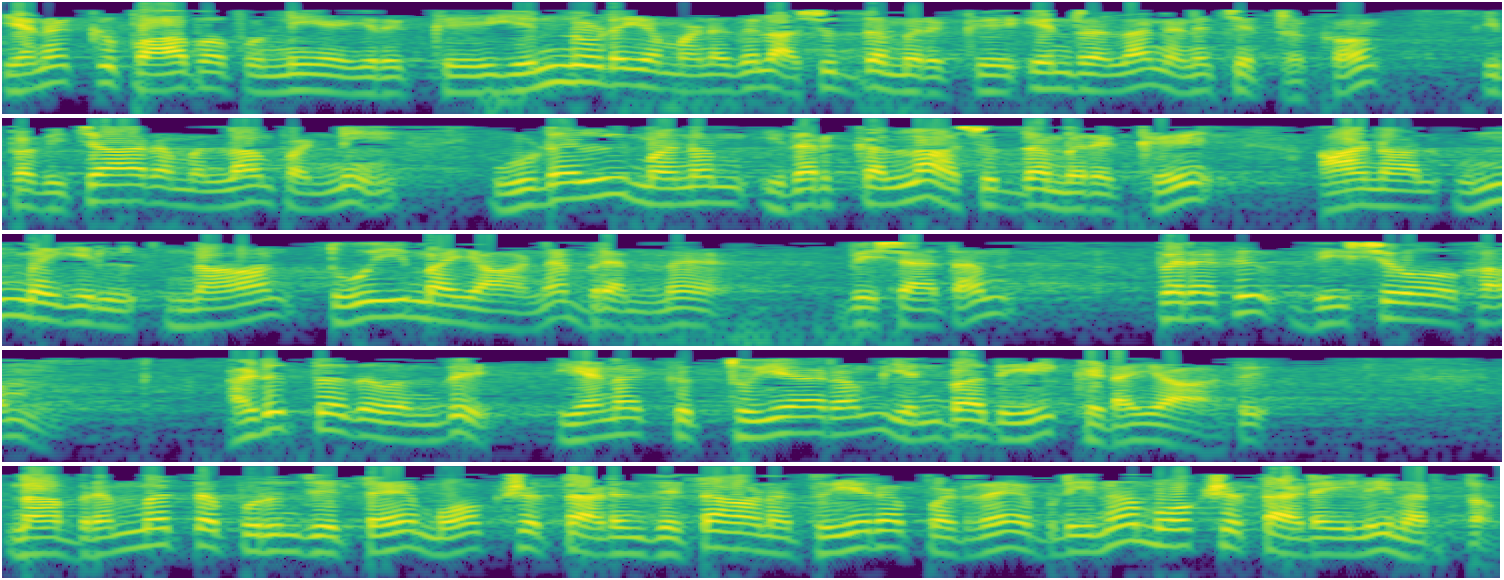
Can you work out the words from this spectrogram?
எனக்கு பாப புண்ணியம் இருக்கு என்னுடைய மனதில் அசுத்தம் இருக்கு என்றெல்லாம் நினைச்சிட்டு இருக்கோம் இப்ப விசாரம் எல்லாம் பண்ணி உடல் மனம் இதற்கெல்லாம் அசுத்தம் இருக்கு. ஆனால் உண்மையில் நான் தூய்மையான பிரம்ம விஷதம் பிறகு விஷோகம் அடுத்தது வந்து எனக்கு துயரம் என்பதே கிடையாது. நான் பிரம்மத்தை புரிஞ்சுட்டேன் மோட்சத்தை அடைஞ்சிட்டேன் ஆனா துயரப்படுறேன் அப்படின்னா மோட்சத்தை அடையலின்னு அர்த்தம்.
